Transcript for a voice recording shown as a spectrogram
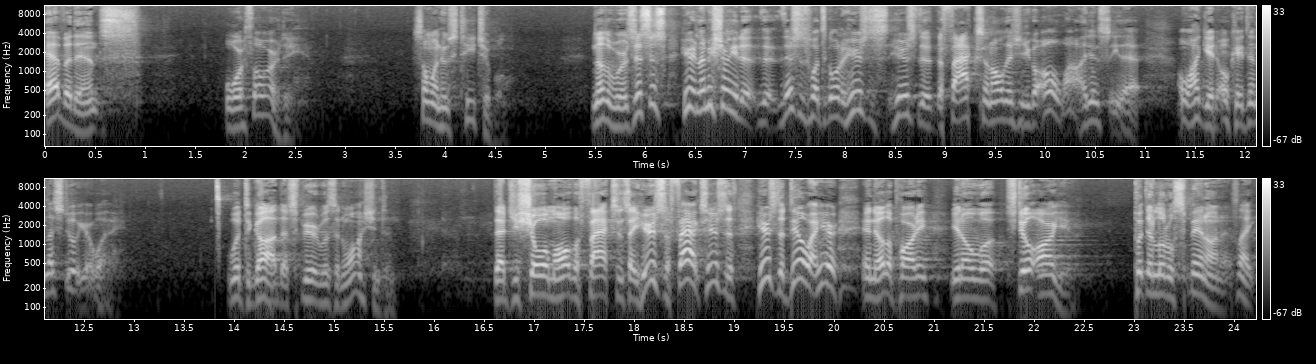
evidence or authority, someone who's teachable. In other words, this is here. Let me show you. The, the, this is what's going on. Here's the, here's the, the facts and all this. And you go, oh wow, I didn't see that. Oh, I get it. Okay, then let's do it your way. Would to God that Spirit was in Washington. That you show them all the facts and say, here's the facts. Here's the here's the deal right here. And the other party, you know, will still argue, put their little spin on it. It's like,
